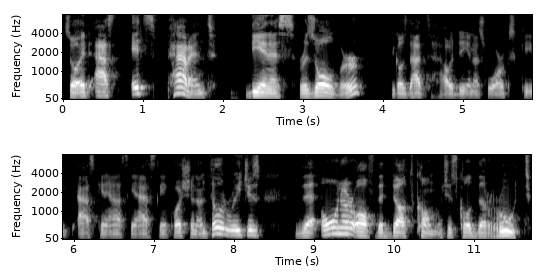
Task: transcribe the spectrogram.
So it asked its parent DNS resolver, because that's how DNS works. Keep asking, asking, asking question until it reaches the owner of the .com, which is called the root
